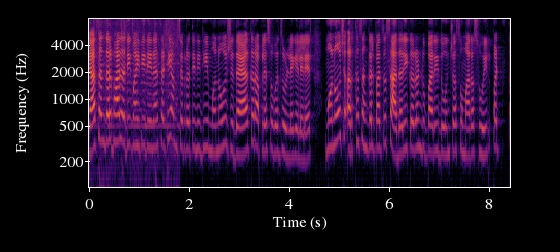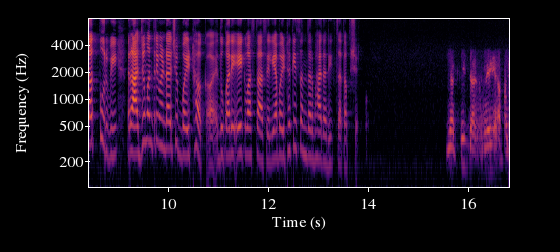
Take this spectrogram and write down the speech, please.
या संदर्भात अधिक माहिती देण्यासाठी आमचे प्रतिनिधी मनोज दयाळकर आपल्यासोबत जोडले गेलेले आहेत. मनोज अर्थसंकल्पाचं सादरीकरण दुपारी दोनच्या सुमारास होईल पण तत्पूर्वी राज्य मंत्रिमंडळाची बैठक दुपारी एक वाजता असेल. या बैठकी संदर्भात अधिकचा तपशील. नक्कीच आपण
